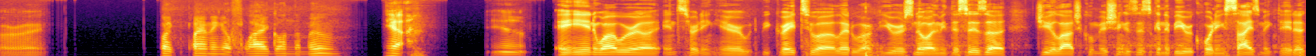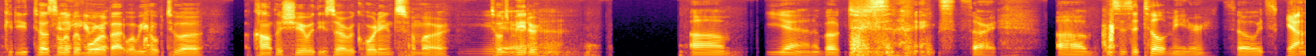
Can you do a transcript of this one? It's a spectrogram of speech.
All right. Like planting a flag on the moon. Yeah, Yeah. Hey, Ian, while we're uh, inserting here, it would be great to uh, let our viewers know, I mean, this is a geological mission because this is going to be recording seismic data. Could you tell us a little bit more about what we hope to uh, accomplish here with these uh, recordings from our... Tiltmeter? Yeah. Um, yeah, and about sorry. Um, this is a tilt meter, so it's yeah,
